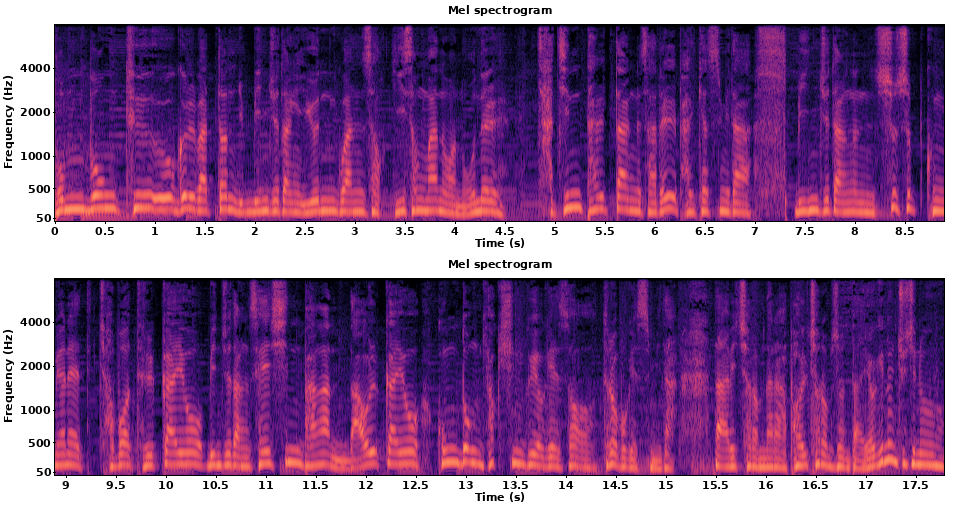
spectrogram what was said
돈봉투 의혹을 받던 민주당의 윤관석, 이성만 의원 오늘 자진 탈당 의사를 밝혔습니다. 민주당은 수습 국면에 접어들까요? 민주당 새 신 방안 나올까요? 공동 혁신 구역에서 들어보겠습니다. 나비처럼 날아 벌처럼 쏜다. 여기는 주진우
